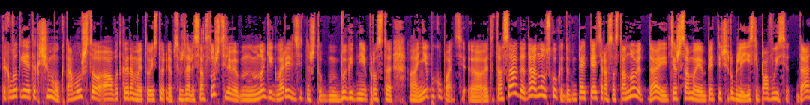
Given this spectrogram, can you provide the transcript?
Так вот я это к чему? К тому, что а, вот когда мы эту историю обсуждали со слушателями, многие говорили действительно, что выгоднее просто а, не покупать э, этот ОСАГО, да, ну сколько, да, пять, пять раз остановят, да, и те же самые 5 тысяч рублей, если повысят, да,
